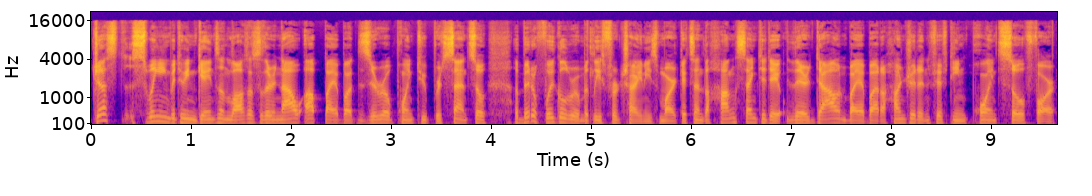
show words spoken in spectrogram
just swinging between gains and losses. So they're now up by about 0.2%. So a bit of wiggle room, at least for Chinese markets. And the Hang Seng today, they're down by about 115 points so far.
